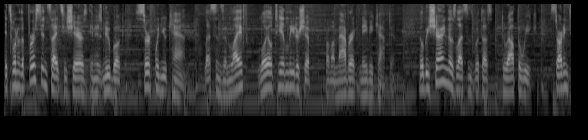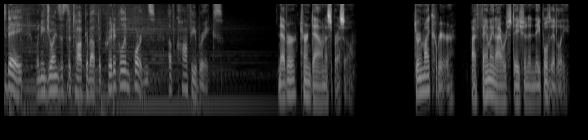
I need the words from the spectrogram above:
It's one of the first insights he shares in his new book, Surf When You Can Lessons in Life, Loyalty, and Leadership from a Maverick Navy Captain. He'll be sharing those lessons with us throughout the week, starting today when he joins us to talk about the critical importance of coffee breaks. Never turn down espresso. During my career, my family and I were stationed in Naples, Italy,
